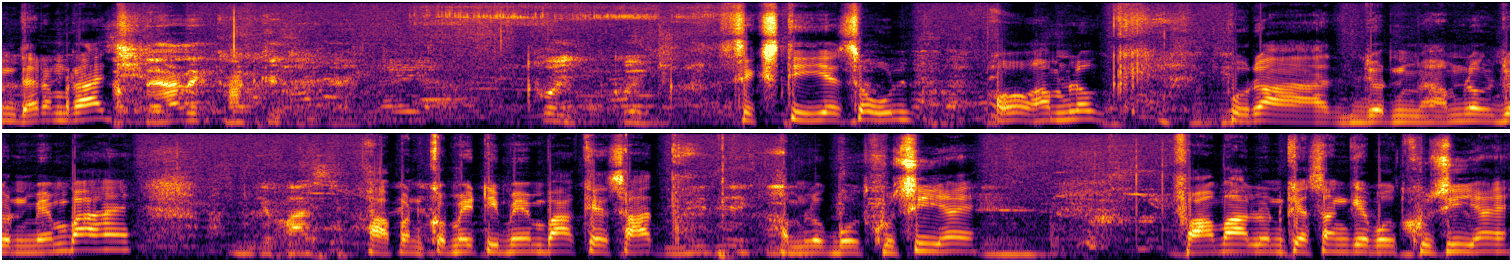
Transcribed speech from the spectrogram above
Am Dharamraj, कोई कोई। 60 years और हम लोग पूरा जो हम लोग जो मेंबर हैं अपन कमेटी मेंबर के साथ हम लोग बहुत खुशी हैं। फार्मर उनके संगे बहुत खुशी हैं।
